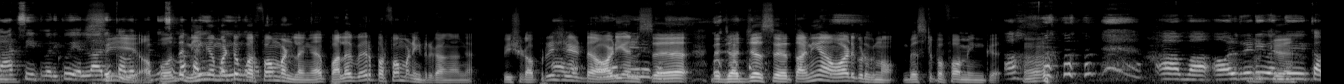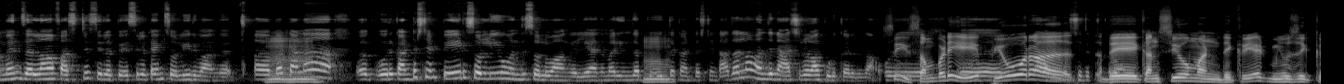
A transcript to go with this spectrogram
பேக் சீட் வரைக்கும் எல்லாரும் கவர் அப்போ வந்து நீங்கள் மட்டும் பர்ஃபார்ம் பண்ணலங்க. பல பேர் பர்ஃபார்ம் பண்ணிட்டு இருக்காங்க அங்க. வி ஷுட் அப்ரிஷியேட் ஆடியன்ஸு இந்த ஜட்ஜஸ் தனியாக அவார்டு கொடுக்கணும். பெஸ்ட் பர்ஃபார்மிங்க்கு ஆமா ஆல்ரெடி வந்து கமெண்ட்ஸ் எல்லாம் ஃபர்ஸ்ட் சில பேர் சில டைம் சொல்லிடுவாங்க. பட் ஆனா அஹ், ஒரு கண்டஸ்டன்ட் பேர் சொல்லியும் வந்து சொல்லுவாங்க இல்லையா? அந்த மாதிரி இந்த இந்த கண்டஸ்டன்ட் அதெல்லாம் வந்து நேச்சுரலா கொடுக்கறது தான். சி சம்படி பியூரா they consume and they create music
